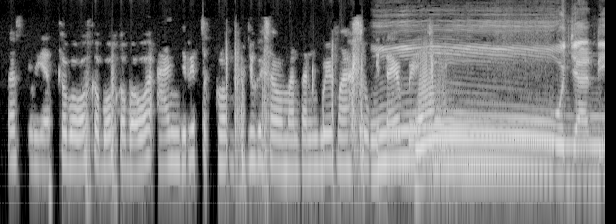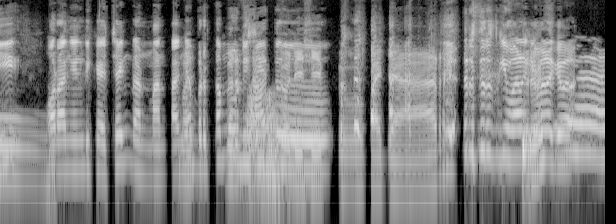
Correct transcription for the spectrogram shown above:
pas lihat ke bawah ke bawah ke bawah anjir sekelompok juga sama mantan gue masuk ITB Oh, jadi orang yang dikeceng dan mantannya Man- bertemu, di situ. di situ Fajar Terus terus gimana Terus? gimana gimana? Wah,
